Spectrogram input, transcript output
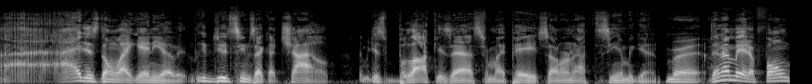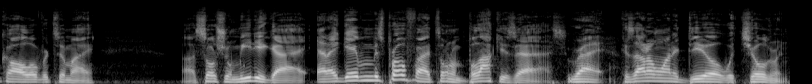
I, I just don't like any of it. The dude seems like a child. Let me just block his ass from my page so I don't have to see him again. Right. Then I made a phone call over to my uh, social media guy and I gave him his profile. I told him block his ass Right. because I don't want to deal with children.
